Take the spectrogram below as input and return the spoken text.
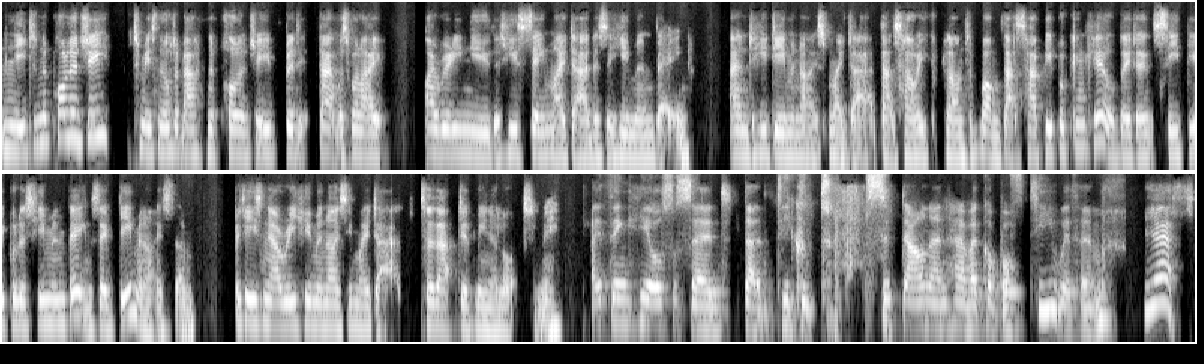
need an apology. To me, it's not about an apology, but that was when I, I really knew that he's seen my dad as a human being and he demonized my dad. That's how he could plant a bomb. That's how people can kill. They don't see people as human beings, they've demonized them. But he's now rehumanizing my dad. So that did mean a lot to me. I think he also said that he could sit down and have a cup of tea with him. Yes,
